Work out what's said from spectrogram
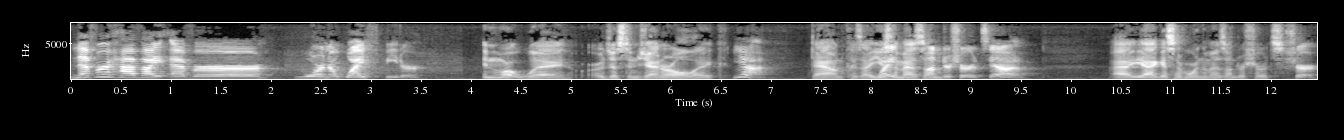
Never have I ever worn a wife beater. In what way? Or just in general, like Yeah. down because I use them as un- undershirts. Yeah, uh, yeah, I guess I've worn them as undershirts. sure.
